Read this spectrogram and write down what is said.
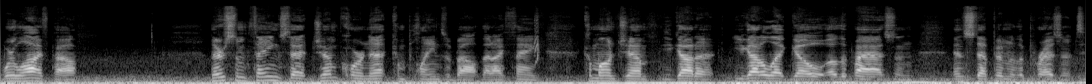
We're live pal. There's some things that jim cornette complains about that i think come on, Jim, you gotta you gotta let go of the past and and step into the present.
